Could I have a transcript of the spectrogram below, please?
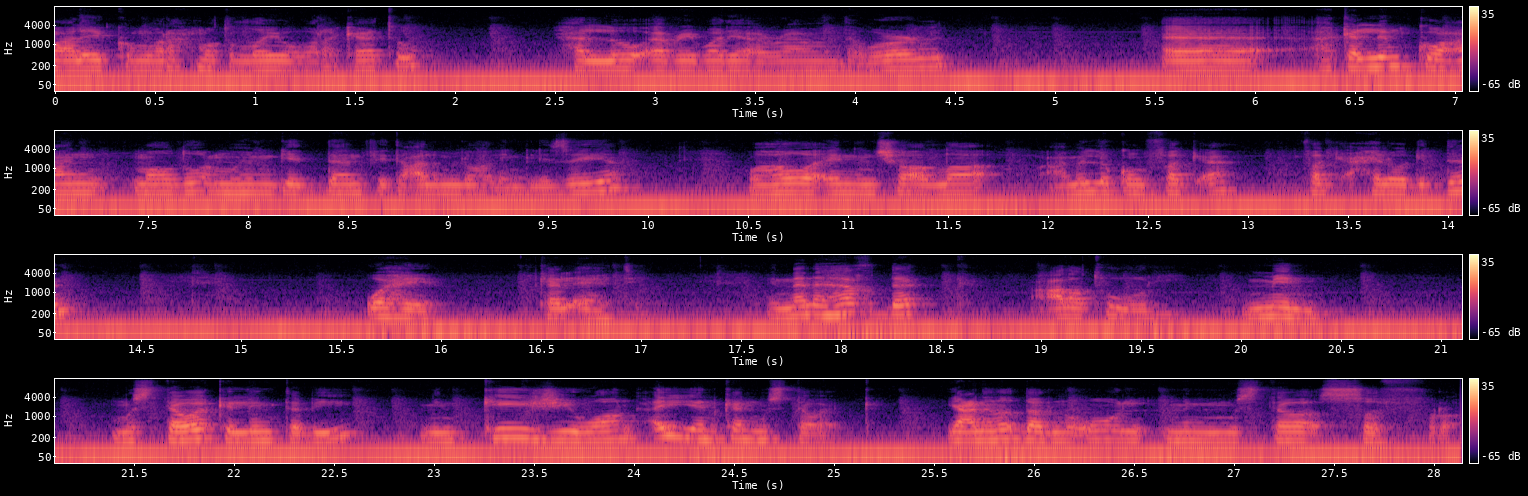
عليكم ورحمة الله وبركاته. Hello everybody around the world. أه هكلمكم عن موضوع مهم جدا في تعلم اللغة الإنجليزية وهو إن إن شاء الله عامل لكم فجأة فجأة حلوة جدا وهي كالآتي. إن أنا هاخدك على طول من مستواك اللي أنت بيه من كي جي 1 أيا كان مستواك. يعني نقدر نقول من مستوى صفر.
